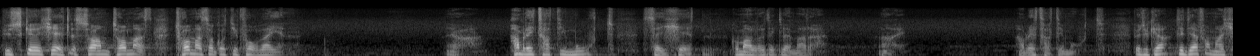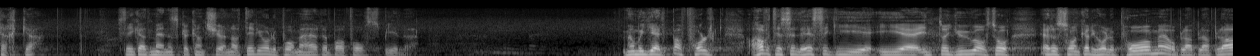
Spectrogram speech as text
Husker Kjetil sa om Thomas. Thomas har gått i forveien. Ja. Han ble tatt imot, sier Kjetil. Kommer aldri til å glemme det. Han ble tatt imot. Vet du hva? Det er derfor vi har kirke. Slik at mennesker kan skjønne at det de holder på med her, er bare forspillet. Vi må hjelpe folk. Av og til så leser jeg i, i uh, intervjuer så er det sånn hva de holder på med, og bla, bla, bla.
